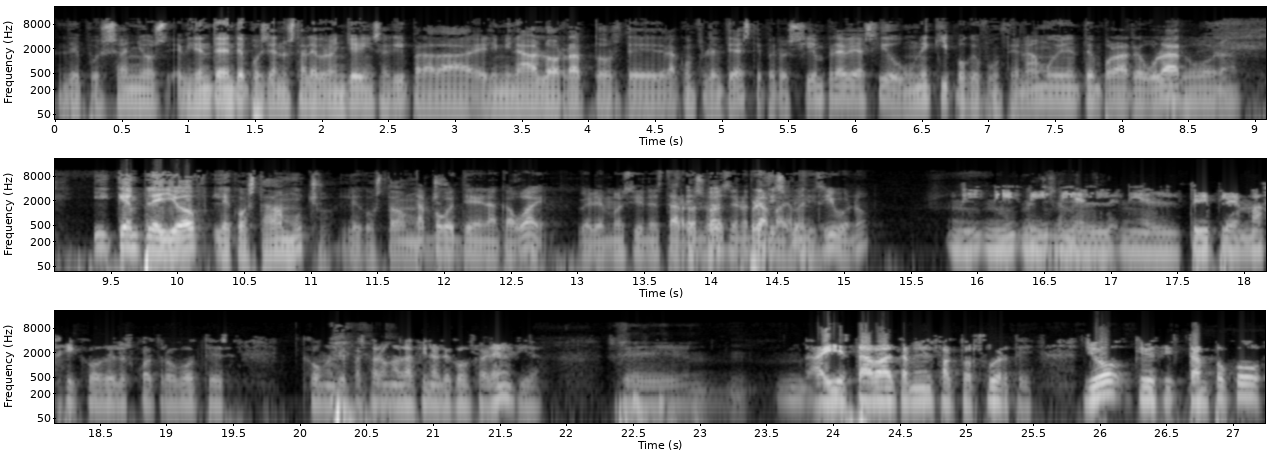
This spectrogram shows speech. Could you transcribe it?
de pues años, evidentemente pues ya no está LeBron James aquí para dar, eliminar a los Raptors de, de la conferencia este, pero siempre había sido un equipo que funcionaba muy bien en temporada regular Y que en playoff le costaba mucho, le costaba mucho. Tampoco tienen a Kawhi. Veremos si en esta ronda es, se nota más precisamente. decisivo, ¿no? Ni, ni, ni, ni, el, ni el triple mágico de los cuatro botes con el que pasaron a la final de conferencia. Es que, ahí estaba también el factor suerte. Yo, quiero decir, tampoco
